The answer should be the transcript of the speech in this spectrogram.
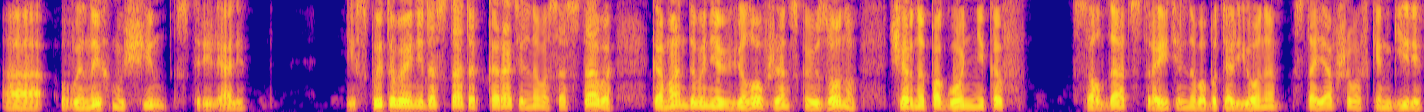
А в иных мужчин стреляли. Испытывая недостаток карательного состава, командование ввело в женскую зону чернопогонников, солдат строительного батальона, стоявшего в Кенгире,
